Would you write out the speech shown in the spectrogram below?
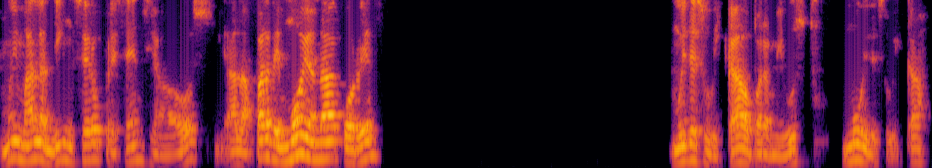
Muy mal, Landín, cero presencia, vos. A la par de Moyo andaba corriendo. Muy desubicado para mi gusto. Muy desubicado.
